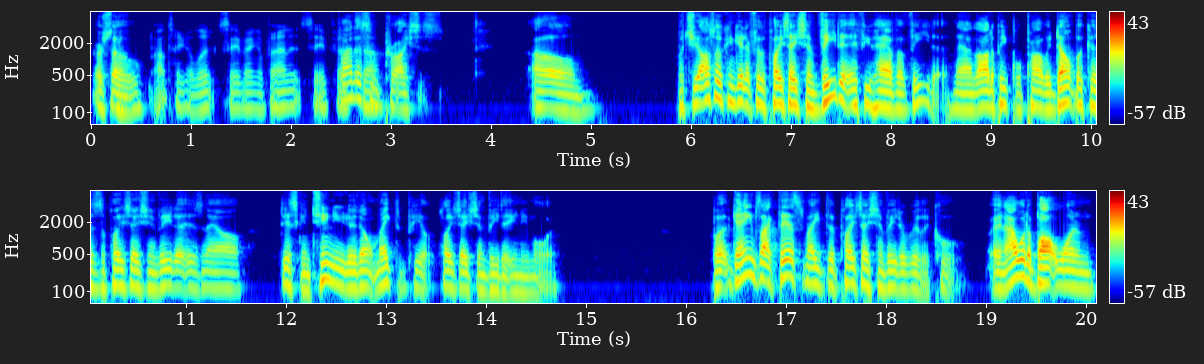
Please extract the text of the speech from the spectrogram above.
or so. I'll take a look, see if I can find it. See if Find us some uh, prices. Um, but you also can get it for the PlayStation Vita if you have a Vita. Now, a lot of people probably don't because the PlayStation Vita is now discontinued. They don't make the PlayStation Vita anymore. But games like this made the PlayStation Vita really cool. And I would have bought one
